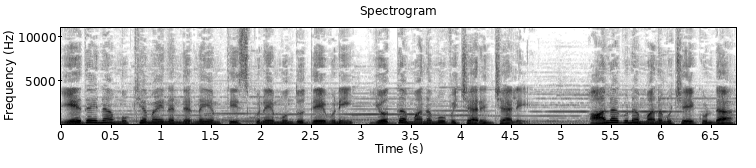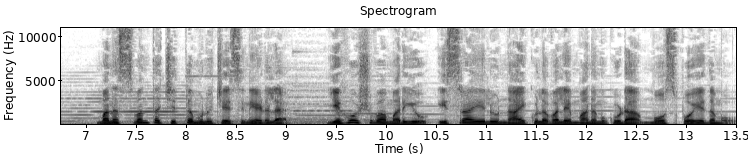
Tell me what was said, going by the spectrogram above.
ఏదైనా ముఖ్యమైన నిర్ణయం తీసుకునే ముందు దేవుని యొద్ద మనము విచారించాలి. అలాగున మనము చేయకుండా మన స్వంత చిత్తమును చేసిన ఎడల యెహోషువ మరియు ఇస్రాయేలు నాయకుల వలె మనము కూడా మోసపోయేదము.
